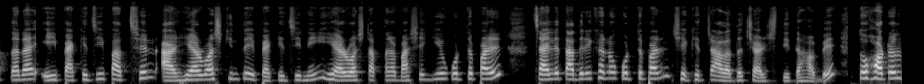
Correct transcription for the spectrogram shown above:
আপনারা এই প্যাকেজেই পাচ্ছেন, আর হেয়ার ওয়াশ কিন্তু এই প্যাকেজে নেই। হেয়ার ওয়াশটা আপনারা বাসায় গিয়েও করতে পারেন, চাইলে তাদের এখানেও করতে পারেন, সেক্ষেত্রে আলাদা চার্জ দিতে হবে। তো হট অয়েল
